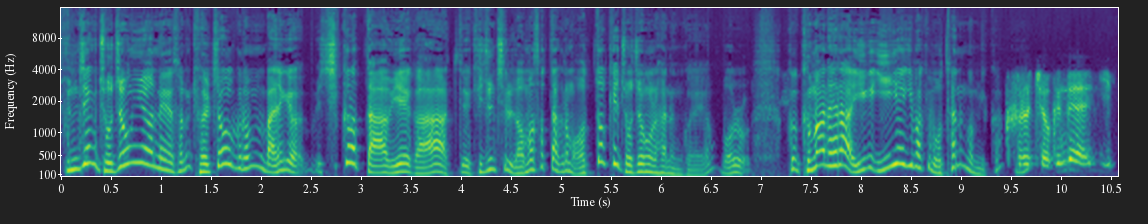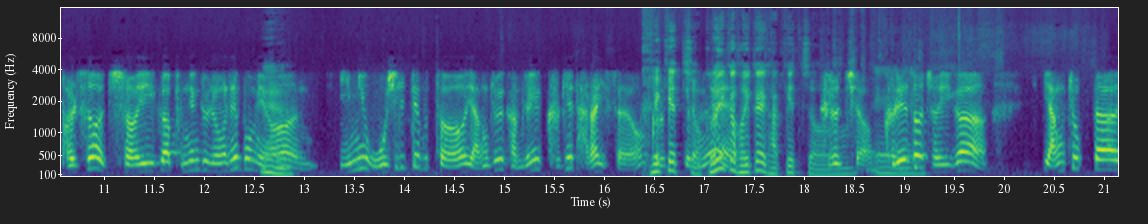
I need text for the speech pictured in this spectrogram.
분쟁조정위원회에서는 결정을 그러면 만약에 시끄럽다 위에가 기준치를 넘어섰다 그러면 어떻게 조정을 하는 거예요? 뭘 그 그만해라 이, 이 얘기밖에 못 하는 겁니까? 그렇죠. 근데 이 벌써 저희가 분쟁조정을 해보면 네. 이미 오실 때부터 양쪽의 감정이 크게 달아 있어요. 그랬겠죠. 그러니까 거기까지 갔겠죠. 그렇죠. 예. 그래서 저희가 양쪽 다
